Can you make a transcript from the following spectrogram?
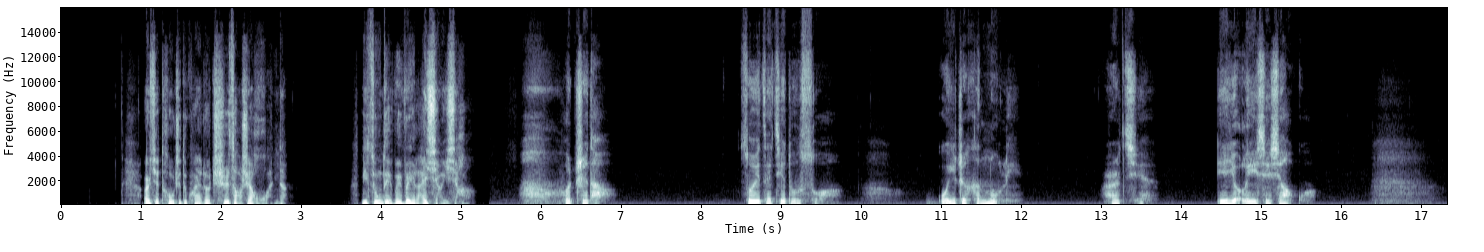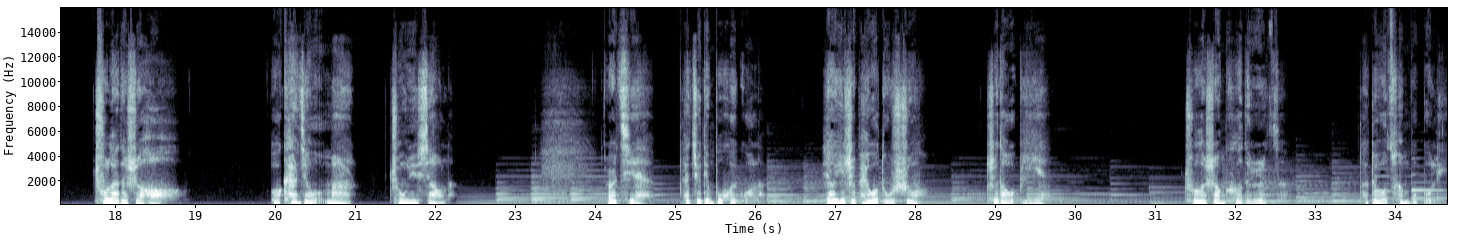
而且透支的快乐迟早是要还的，你总得为未来想一想。我知道，所以在戒毒所，我一直很努力，而且也有了一些效果。出来的时候，我看见我妈终于笑了，而且她决定不回国了，要一直陪我读书，直到我毕业。除了上课的日子，他对我寸步不离，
